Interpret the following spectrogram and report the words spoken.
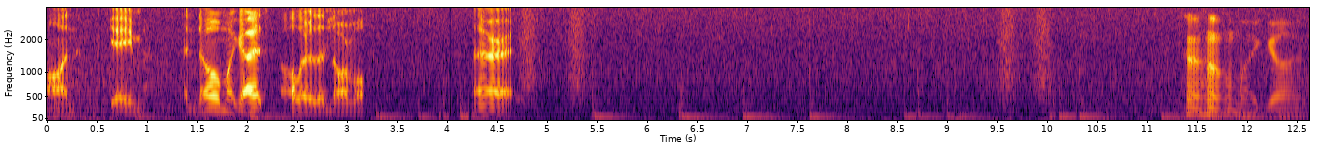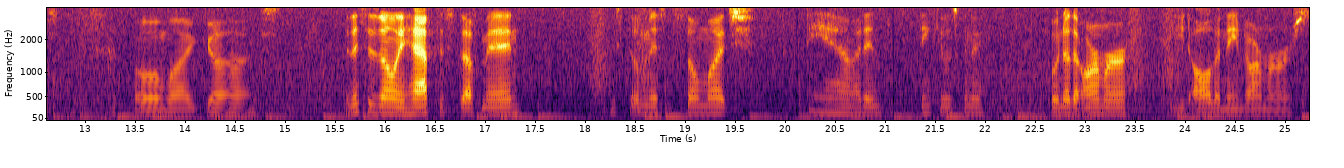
on game. I know my guy is taller than normal. Alright. oh my gosh. Oh my gosh. And this is only half the stuff, man. We still missed so much. Damn, I didn't think it was gonna go another armor. Need all the named armorers.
